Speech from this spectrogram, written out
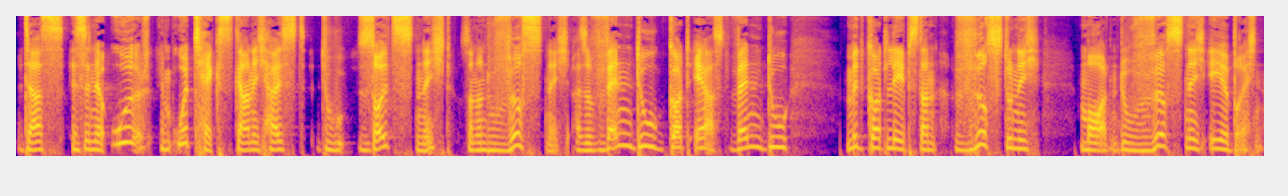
dass es in der Ur, im Urtext gar nicht heißt, du sollst nicht, sondern du wirst nicht. Also wenn du Gott ehrst, wenn du mit Gott lebst, dann wirst du nicht morden, du wirst nicht Ehe brechen.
